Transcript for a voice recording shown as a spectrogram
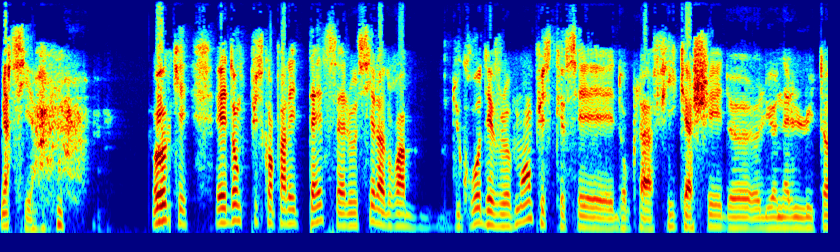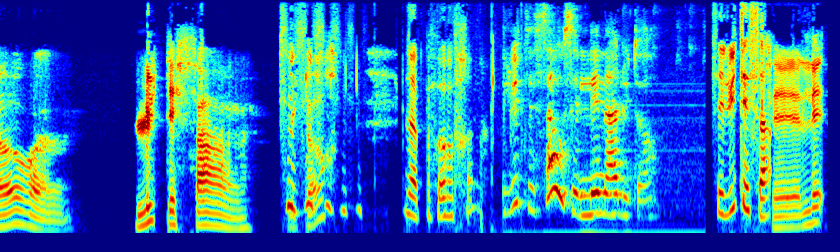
merci. hein. ok. Et donc, puisqu'on parlait de Tess, elle aussi, elle a droit du gros développement, puisque c'est donc la fille cachée de Lionel Luthor, euh, Lutessa euh, Luthor. La pauvre. Ça ou c'est Lena Luthor? C'est Lé-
